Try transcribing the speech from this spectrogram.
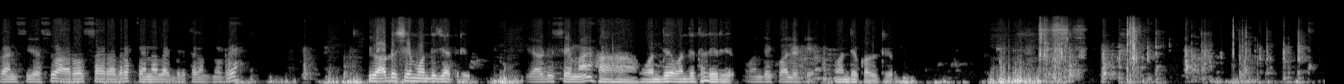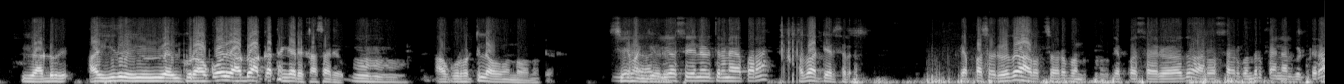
ಫ್ರೆಂಡ್ಸ್ ಎಸ್ಸು ಅರವತ್ತು ಸಾವಿರ ಆದ್ರೆ ಫೈನಲ್ ಆಗಿ ಬಿಡ್ತಾರಂತ ನೋಡ್ರಿ. ಇವು ಎರಡು ಸೇಮ್ ಒಂದೇ ಜಾತ್ರಿ ಎರಡು ಸೇಮ ಹಾ ಹಾ ಒಂದೇ ಒಂದೇ ತಳಿ ರೀ. ಒಂದೇ ಕ್ವಾಲಿಟಿ ಒಂದೇ ಕ್ವಾಲಿಟಿ ಇವು ಎರಡು ರೀ. ಆ, ಇದು ಇವ್ರು ಹಾಕೊಳ್ಳಿ ಎರಡು ಅಕ್ಕ ತಂಗ್ಯ ರೀ ಖಾಸ ರೀ. ಹ್ಮ್ ಹ್ಮ್ ಹ್ಮ್. ಅವ್ರು ಹೊಟ್ಟಿಲ್ಲ ಒಂದು ಒಂದು ಸೇಮ್ ಹಂಗೆ ಎಸ್ ಏನ್ ಹೇಳ್ತೀರಣ್ಣ ವ್ಯಾಪಾರ? ಅದು ಅಟ್ಟೆ ಸರ್. ಎಪ್ಪತ್ತು ಸಾವಿರ ಇರೋದು ಅರವತ್ತು ಸಾವಿರ ಬಂದು ಎಪ್ಪತ್ತು ಸಾವಿರ ಹೇಳೋದು ಅರವತ್ತು ಸಾವಿರ ಬಂದ್ರೆ ಫೈನಲ್ ಬಿಡ್ತೀರಾ?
